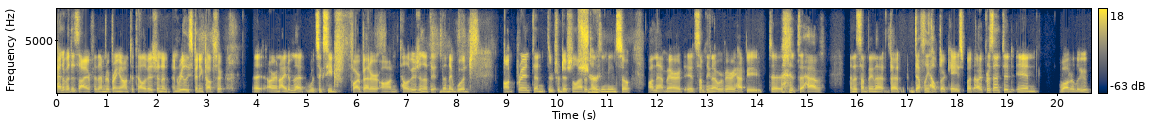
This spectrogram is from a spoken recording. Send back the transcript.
kind of a desire for them to bring it onto television, and, and really spinning tops are uh, are an item that would succeed far better on television than they, than they would on print and through traditional advertising sure. means. So on that merit, it's something that we're very happy to to have, and it's something that that definitely helped our case. But I presented in Waterloo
